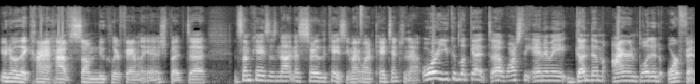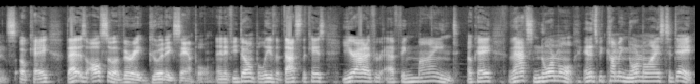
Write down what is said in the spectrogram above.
even though they kind of have some nuclear family ish, but. Uh, in some cases, not necessarily the case. You might want to pay attention to that. Or you could look at, uh, watch the anime Gundam Iron Blooded Orphans, okay? That is also a very good example. And if you don't believe that that's the case, you're out of your effing mind, okay? That's normal, and it's becoming normalized today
